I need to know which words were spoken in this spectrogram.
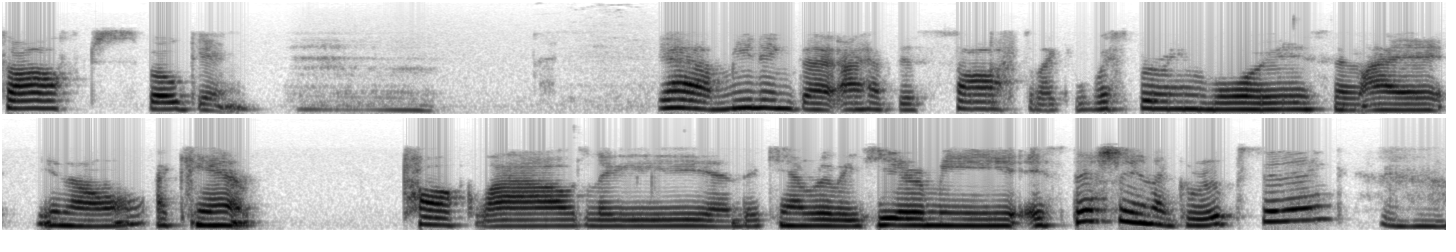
soft spoken. Yeah, meaning that I have this soft, like whispering voice, and I, you know, I can't talk loudly, and they can't really hear me, especially in a group setting, mm-hmm.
